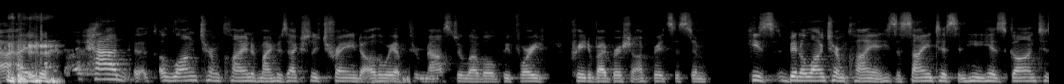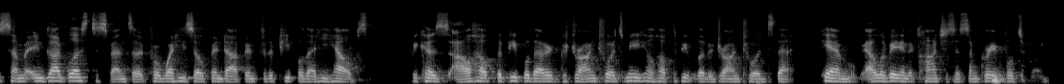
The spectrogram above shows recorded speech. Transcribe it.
I, have had a long term client of mine who's actually trained all the way up through master level before he created vibrational upgrade system. He's been a long term client. He's a scientist and he has gone to some, and God bless Dispenza for what he's opened up and for the people that he helps. Because I'll help the people that are drawn towards me, he'll help the people that are drawn towards that him, elevating the consciousness. I'm grateful to him.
